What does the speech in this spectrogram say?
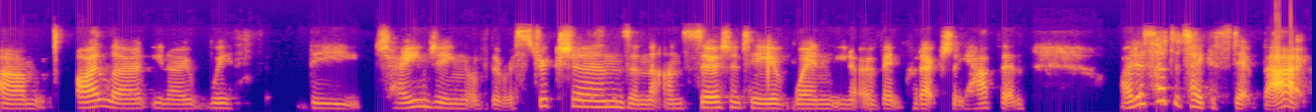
um, i learned you know with the changing of the restrictions and the uncertainty of when you know event could actually happen I just had to take a step back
